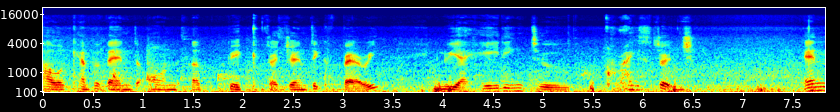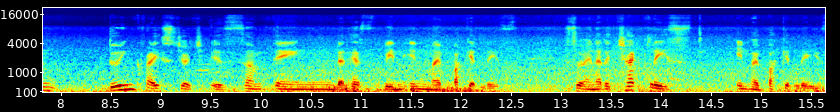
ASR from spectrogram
our camper van on a big gigantic ferry and we are heading to Christchurch and doing Christchurch is something that has been in my bucket list so another checklist in my bucket list.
